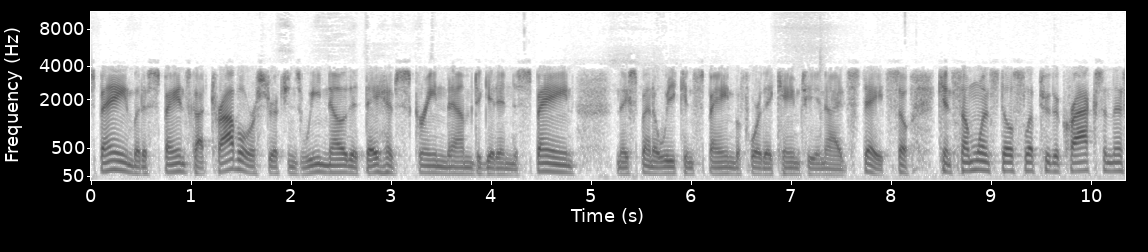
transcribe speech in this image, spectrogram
Spain, but if Spain's got travel restrictions, we know that they have screened them to get into Spain, and they spent a week in Spain before they came to the United States. So can someone still slip through the cracks in this?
